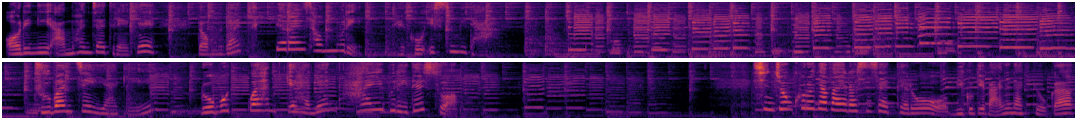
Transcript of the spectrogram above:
어린이 암 환자들에게 너무나 특별한 선물이 되고 있습니다. 두 번째 이야기, 로봇과 함께하는 하이브리드 수업. 신종 코로나 바이러스 사태로 미국의 많은 학교가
